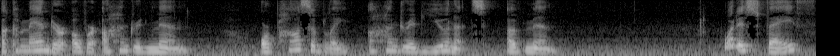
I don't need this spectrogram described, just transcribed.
a commander over a hundred men, or possibly a hundred units of men. What is faith?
